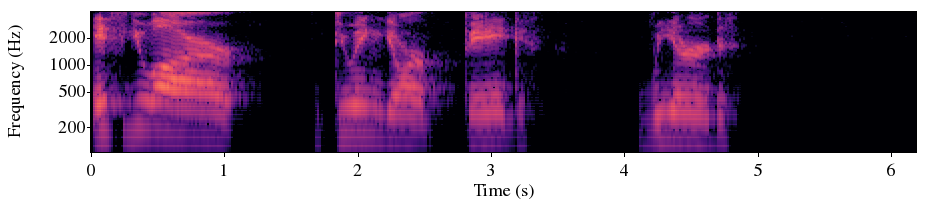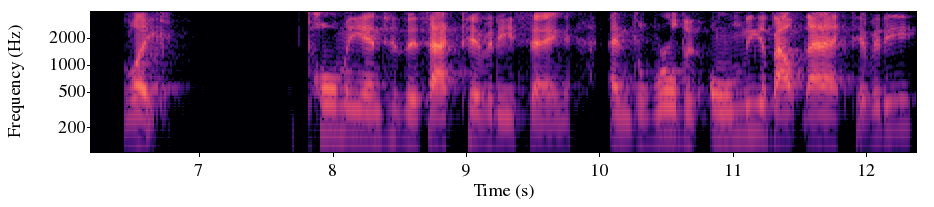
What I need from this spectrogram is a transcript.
if you are doing your big, weird, like, pull me into this activity thing, and the world is only about that activity,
